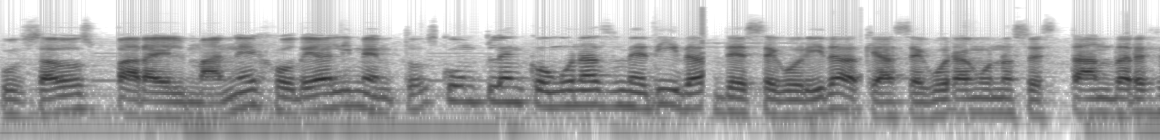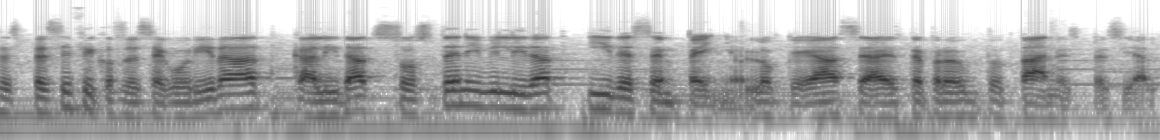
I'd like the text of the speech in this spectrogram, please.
usados para el manejo de alimentos cumplen con unas medidas de seguridad que aseguran unos estándares específicos de seguridad, calidad, sostenibilidad y desempeño, lo que hace a este producto tan especial.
